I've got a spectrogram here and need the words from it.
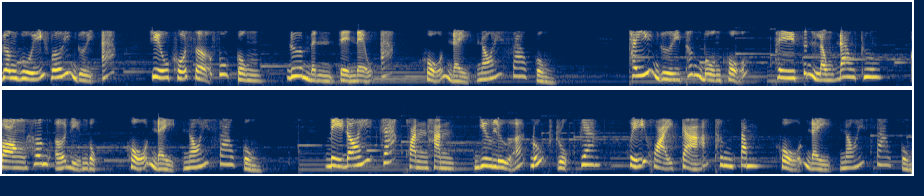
Gần gũi với người ác, chịu khổ sở vô cùng, đưa mình về nẻo ác, khổ này nói sao cùng. Thấy người thân buồn khổ, thì xin lòng đau thương, còn hơn ở địa ngục, khổ này nói sao cùng. Bị đói khát hoành hành như lửa đốt ruột gan, hủy hoại cả thân tâm, khổ này nói sao cùng.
